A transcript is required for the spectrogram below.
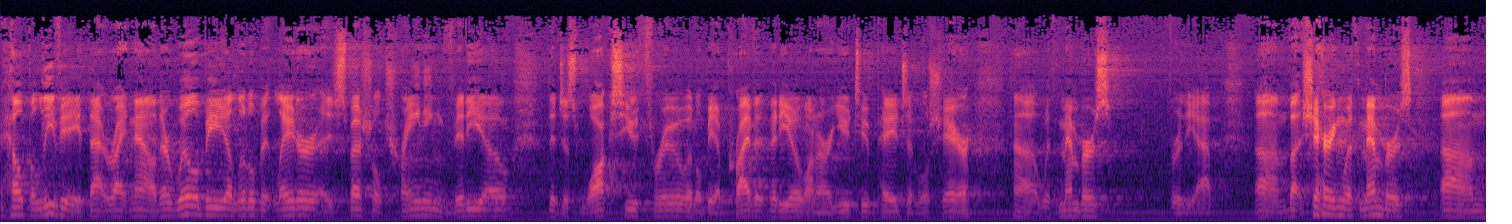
help alleviate that right now. There will be a little bit later a special training video that just walks you through. It'll be a private video on our YouTube page that we'll share uh, with members through the app, um, but sharing with members. Um,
